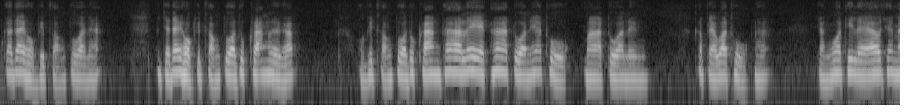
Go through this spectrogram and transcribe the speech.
20 ก็ได้ 62 ตัวนะฮะมันจะได้ 62 ตัวทุกครั้งเลยครับ 62 ตัวทุกครั้ง ถ้าเลข 5 ตัวนี้ถูกมาตัวหนึ่ง ก็แปลว่าถูกนะฮะอย่างงวดที่แล้วใช่ไหม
